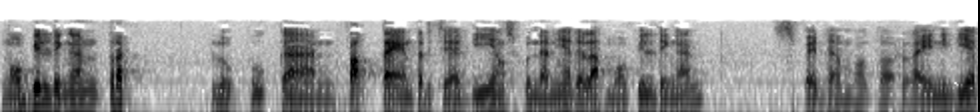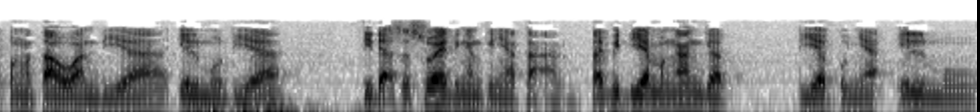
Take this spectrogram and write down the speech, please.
Mobil dengan truk, lo bukan. Fakta yang terjadi yang sebenarnya adalah mobil dengan sepeda motor. Lah ini dia pengetahuan dia, ilmu dia tidak sesuai dengan kenyataan, tapi dia menganggap dia punya ilmu,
